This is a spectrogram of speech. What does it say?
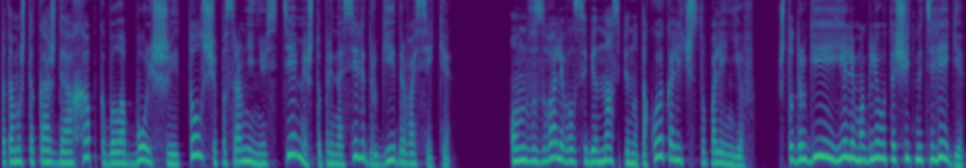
потому что каждая охапка была больше и толще по сравнению с теми, что приносили другие дровосеки. Он взваливал себе на спину такое количество поленьев, что другие еле могли утащить на телеге,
